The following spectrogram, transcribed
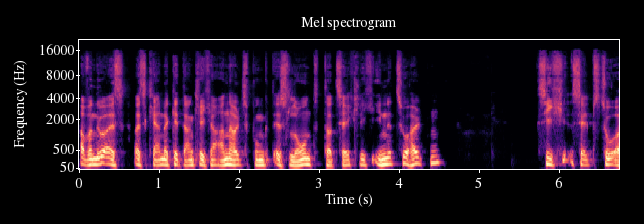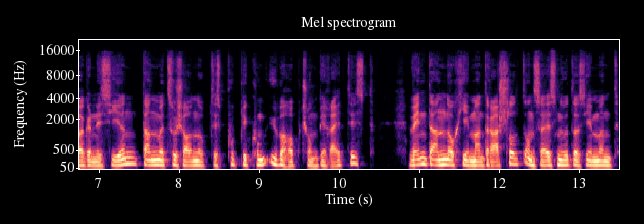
Aber nur als, als kleiner gedanklicher Anhaltspunkt, es lohnt tatsächlich innezuhalten, sich selbst zu organisieren, dann mal zu schauen, ob das Publikum überhaupt schon bereit ist wenn dann noch jemand raschelt und sei es nur, dass jemand,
